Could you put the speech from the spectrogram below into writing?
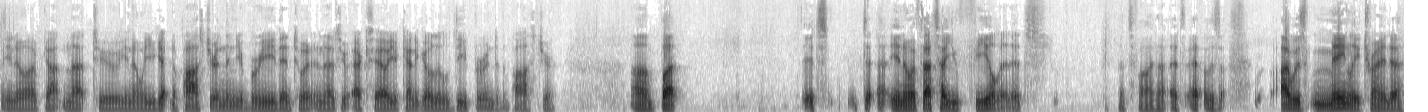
you know, I've gotten that too. You know, when you get in a posture and then you breathe into it, and as you exhale, you kind of go a little deeper into the posture. Um, but it's, uh, you know, if that's how you feel it, it's, that's fine. It's, it was, I was mainly trying to,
